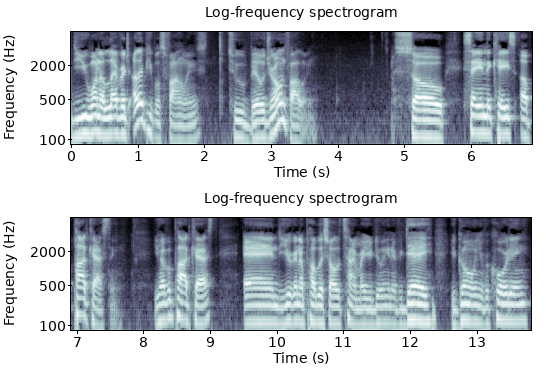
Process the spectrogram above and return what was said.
Do you want to leverage other people's followings to build your own following? So, say in the case of podcasting, you have a podcast and you're going to publish all the time, right? You're doing it every day. You're going, you're recording,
